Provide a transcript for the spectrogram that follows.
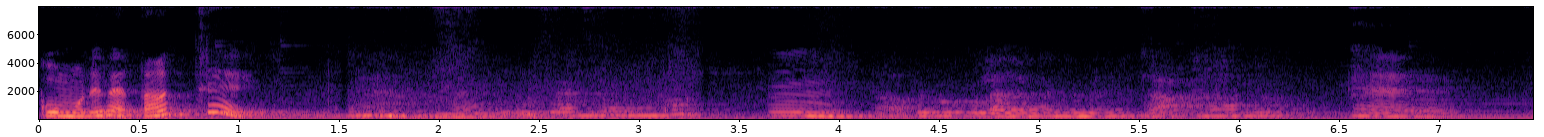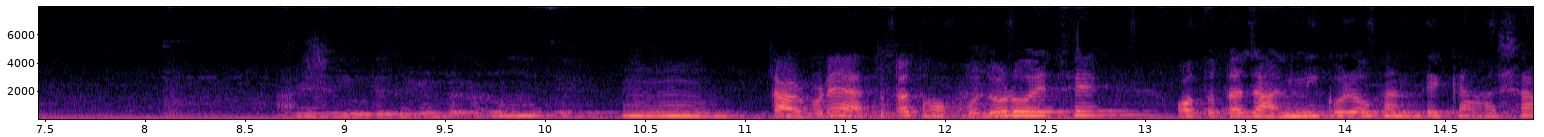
কোমরে ব্যথা হচ্ছে হুম। হ্যাঁ। হুম তারপরে এতটা ধকলও রয়েছে অতটা জার্নি করে ওখান থেকে আসা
